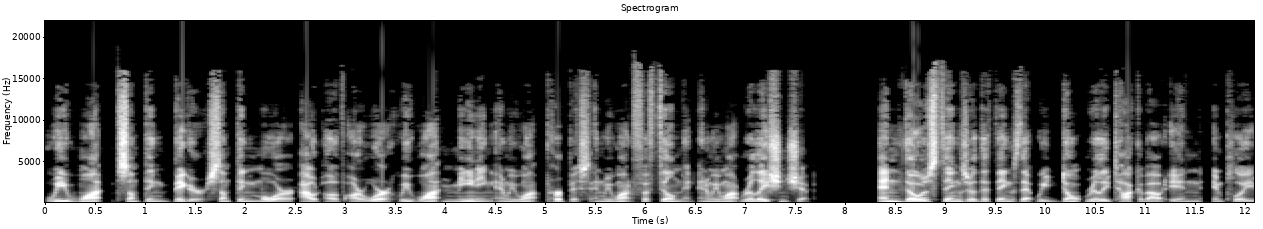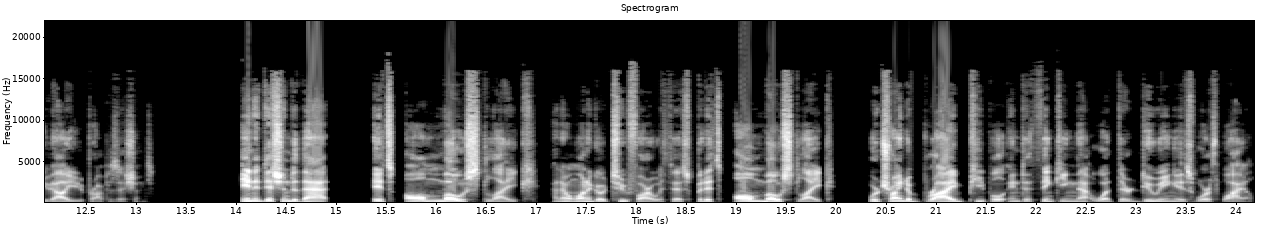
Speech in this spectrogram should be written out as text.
we want something bigger, something more out of our work. We want meaning and we want purpose and we want fulfillment and we want relationship. And those things are the things that we don't really talk about in employee value propositions. In addition to that, it's almost like, I don't want to go too far with this, but it's almost like we're trying to bribe people into thinking that what they're doing is worthwhile.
